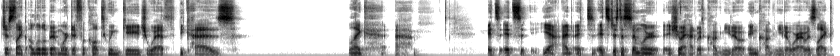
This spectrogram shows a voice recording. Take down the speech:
just like a little bit more difficult to engage with because like um, it's it's yeah I, it's it's just a similar issue i had with cognito incognito where i was like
